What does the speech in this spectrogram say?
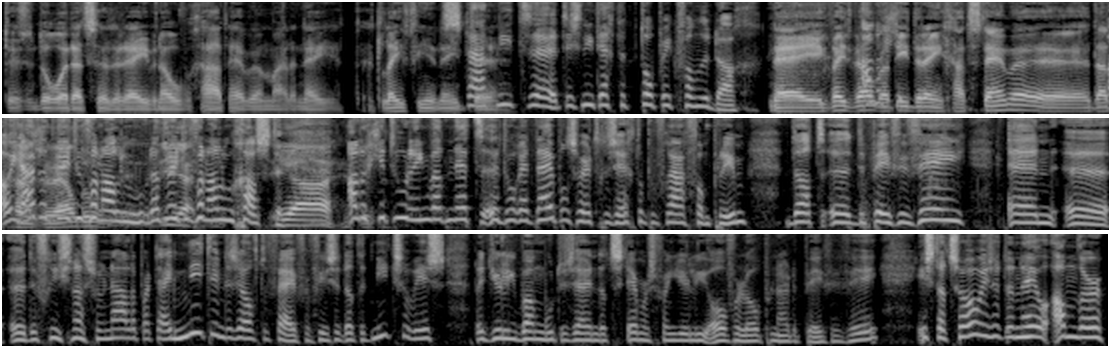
tussendoor dat ze er even over gehad hebben. Maar nee, het, het leeft hier niet. Staat niet uh, het is niet echt het topic van de dag. Nee, ik weet wel dat iedereen gaat stemmen. Uh, dat oh ja, dat, weet u, van al uw, dat ja. weet u van al uw gasten. Ja. Toering, wat net uh, door het Nijpels werd gezegd op een vraag van Prim... dat de PVV en de Fries Nationale Partij niet in dezelfde vijver vissen. Dat het niet zo is dat jullie bang moeten zijn dat stemmers van jullie overlopen naar de PVV. Is dat zo? Is het een heel ander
